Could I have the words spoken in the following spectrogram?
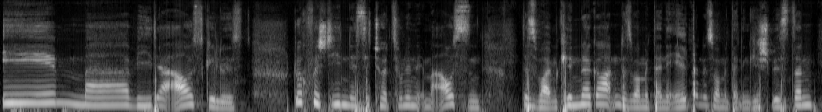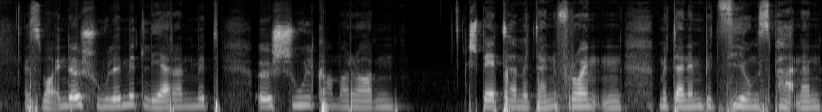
immer wieder ausgelöst. Durch verschiedene Situationen im Außen. Das war im Kindergarten, das war mit deinen Eltern, das war mit deinen Geschwistern, es war in der Schule mit Lehrern, mit äh, Schulkameraden später mit deinen Freunden, mit deinen Beziehungspartnern,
